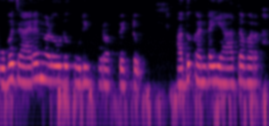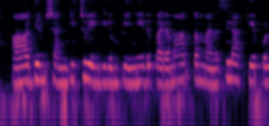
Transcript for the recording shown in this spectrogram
ഉപചാരങ്ങളോടുകൂടി പുറപ്പെട്ടു. അതു കണ്ട യാദവർ ആദ്യം ശങ്കിച്ചു എങ്കിലും പിന്നീട് പരമാർത്ഥം മനസ്സിലാക്കിയപ്പോൾ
